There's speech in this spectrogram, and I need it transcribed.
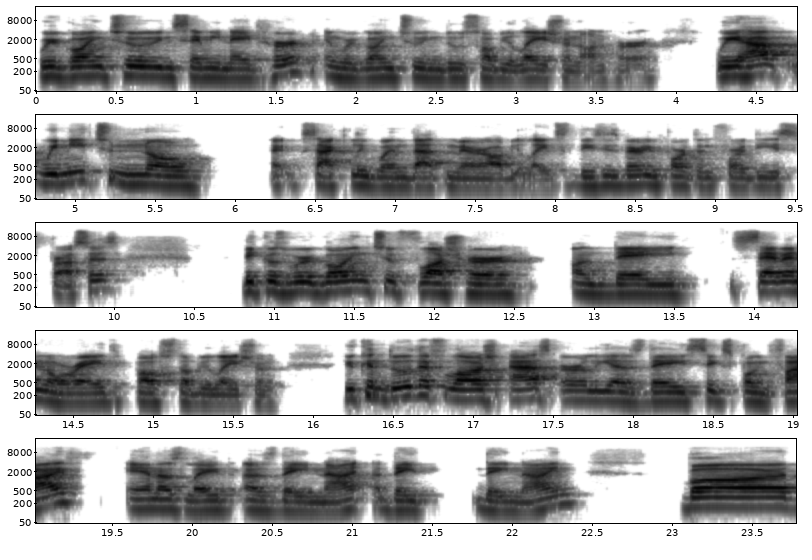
we're going to inseminate her and we're going to induce ovulation on her. We have we need to know exactly when that mare ovulates. This is very important for this process because we're going to flush her on day seven or eight post ovulation. You can do the flush as early as day 6.5 and as late as day nine, day, day nine. But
